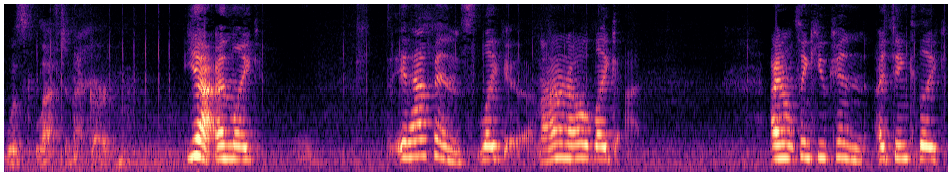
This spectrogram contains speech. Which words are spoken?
was left in that garden. Yeah, and like it happens. Like I don't know, like I don't think you can I think like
